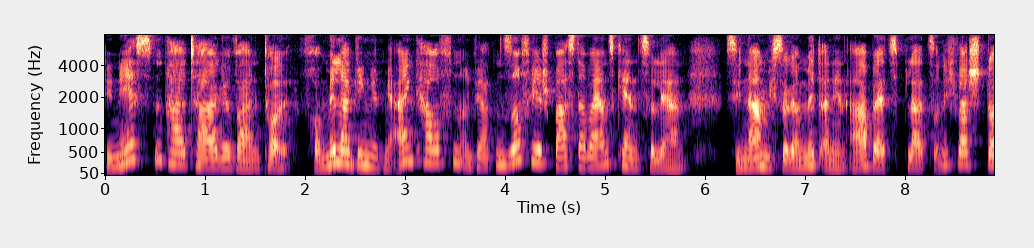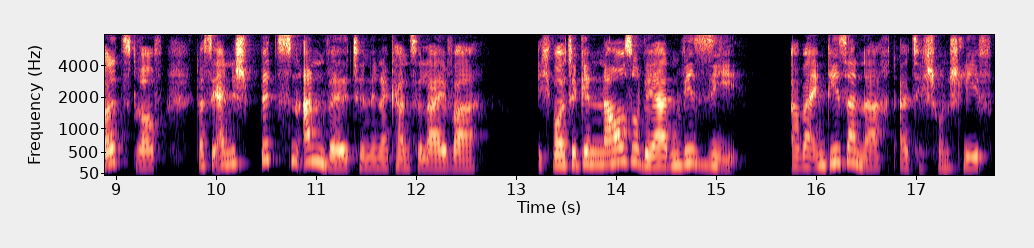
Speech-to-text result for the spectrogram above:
Die nächsten paar Tage waren toll. Frau Miller ging mit mir einkaufen und wir hatten so viel Spaß dabei, uns kennenzulernen. Sie nahm mich sogar mit an den Arbeitsplatz und ich war stolz drauf, dass sie eine Spitzenanwältin in der Kanzlei war. Ich wollte genauso werden wie sie. Aber in dieser Nacht, als ich schon schlief,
